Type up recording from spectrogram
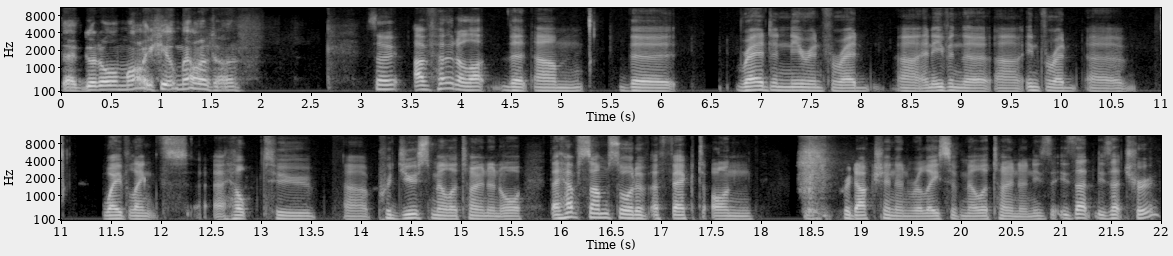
that good old molecule melatonin. So I've heard a lot that um, the red and near infrared uh, and even the uh, infrared uh, wavelengths uh, help to uh, produce melatonin or they have some sort of effect on production and release of melatonin. Is, is, that, is that true?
